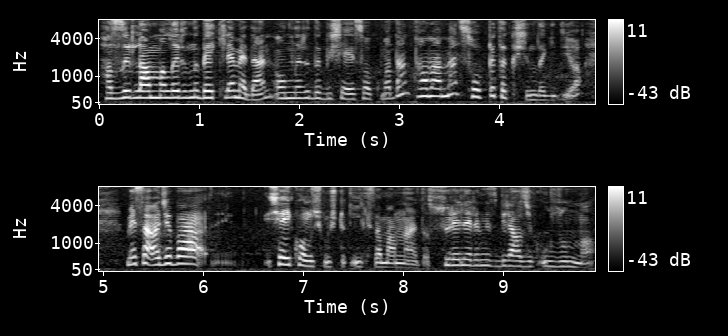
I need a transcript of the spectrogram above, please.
hazırlanmalarını beklemeden, onları da bir şeye sokmadan tamamen sohbet akışında gidiyor. Mesela acaba şey konuşmuştuk ilk zamanlarda. Sürelerimiz birazcık uzun mu?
